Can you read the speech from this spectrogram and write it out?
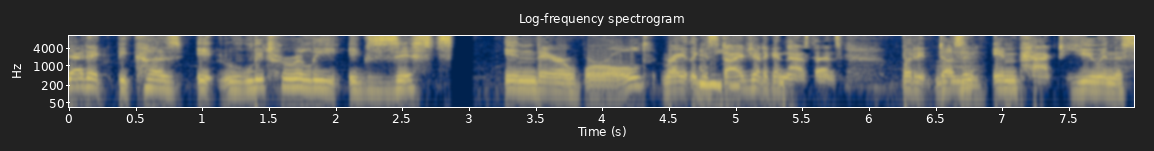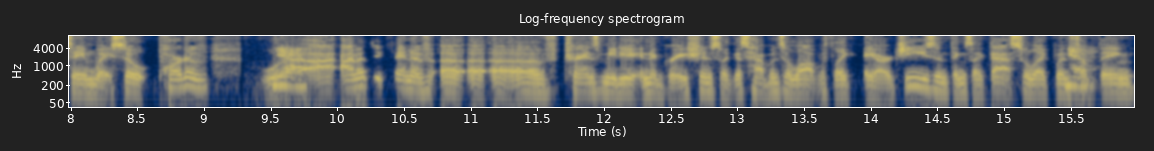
diegetic because it literally exists in their world, right? Like it's Mhm. diegetic in that sense, but it doesn't impact you in the same way. So part of Yeah. I, I'm a big fan of uh, uh, uh, of transmedia integrations. Like this happens a lot with like ARGs and things like that. So like when Yeah. something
